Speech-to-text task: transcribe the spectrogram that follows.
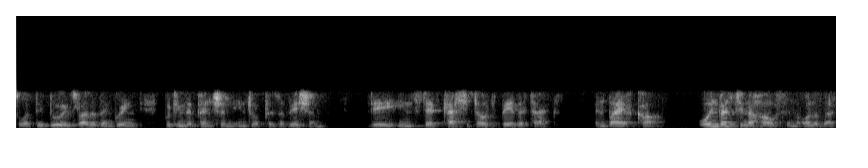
So what they do is rather than going putting the pension into a preservation, they instead cash it out, pay the tax, and buy a car or invest in a house and all of that.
